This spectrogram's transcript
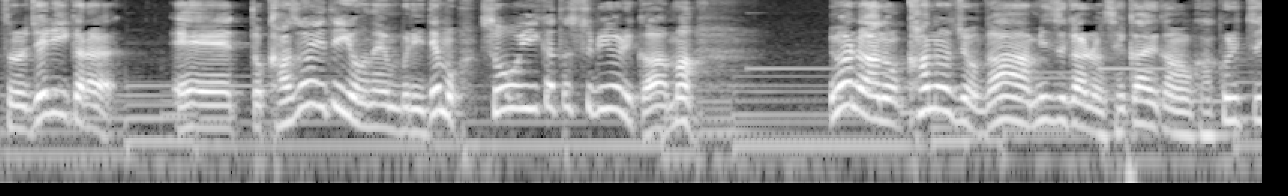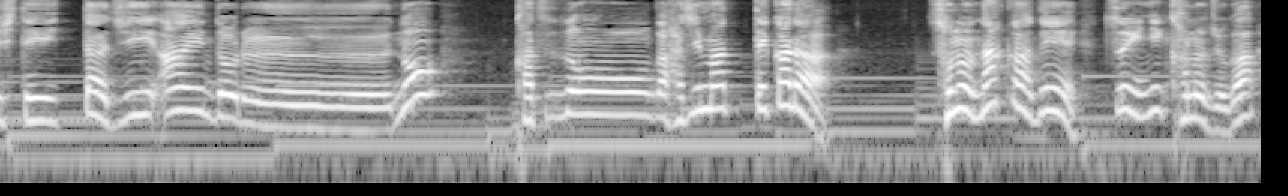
そのジェリーから、えー、っと、数えて4年ぶり。でも、そういう言い方するよりかは、まあ、いわゆるあの、彼女が自らの世界観を確立していった G アイドルの活動が始まってから、その中で、ついに彼女が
